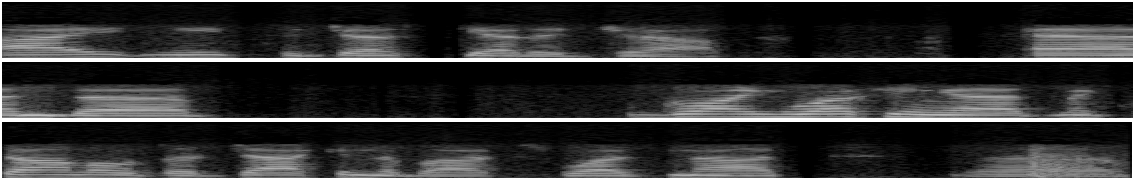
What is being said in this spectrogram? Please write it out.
I need to just get a job, and uh, going working at McDonald's or Jack in the Box was not uh,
